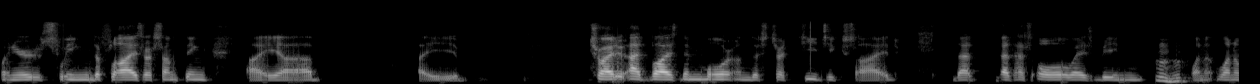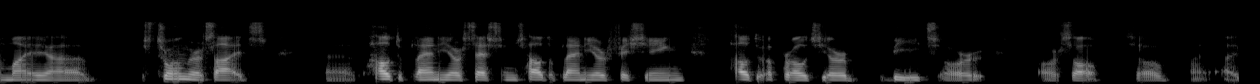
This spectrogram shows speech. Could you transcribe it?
when you're swinging the flies or something. I uh, I try to advise them more on the strategic side. That that has always been hmm one of, one of my uh, stronger sides. Uh, how to plan your sessions, how to plan your fishing, how to approach your beach or or so. So I, I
